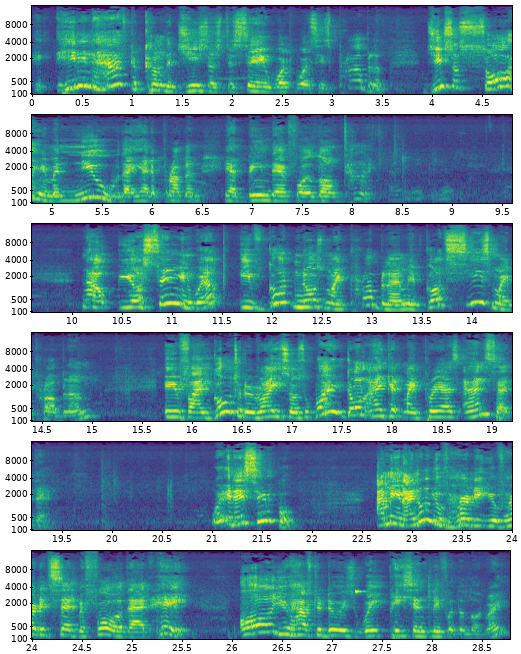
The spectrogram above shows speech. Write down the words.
He, he didn't have to come to Jesus to say what was his problem. Jesus saw him and knew that he had a problem. He had been there for a long time. Now, you're saying, well, if God knows my problem, if God sees my problem, if I go to the right source, why don't I get my prayers answered then? Well, it is simple. I mean, I know you've heard it, you've heard it said before that, hey, all you have to do is wait patiently for the Lord, right?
